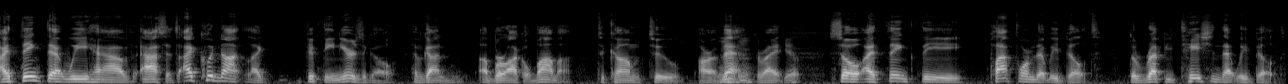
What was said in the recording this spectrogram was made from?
I think that we have assets. I could not, like 15 years ago, have gotten a Barack Obama to come to our event, right? Mm-hmm. Yep. So I think the platform that we built, the reputation that we built,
